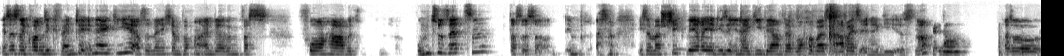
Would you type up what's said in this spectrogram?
Ist es eine konsequente Energie? Also wenn ich am Wochenende irgendwas vorhabe, umzusetzen, das ist, im, also ich sag mal, schick wäre ja diese Energie während der Woche, weil es eine Arbeitsenergie ist, ne? Genau. Also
